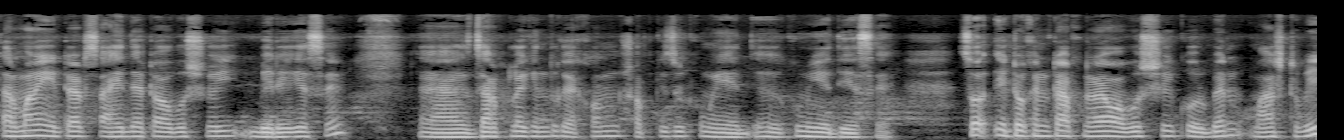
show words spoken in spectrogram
তার মানে এটার চাহিদাটা অবশ্যই বেড়ে গেছে যার ফলে কিন্তু এখন সব কিছু কমিয়ে কমিয়ে দিয়েছে। সো এই টোকেনটা আপনারা অবশ্যই করবেন মাস্ট বি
